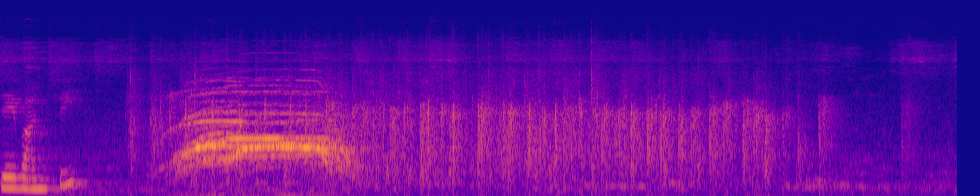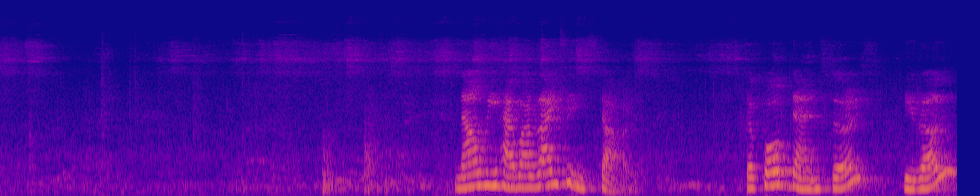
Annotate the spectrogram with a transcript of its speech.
Devanshi. Now we have our rising stars. The folk dancers, Hiral,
